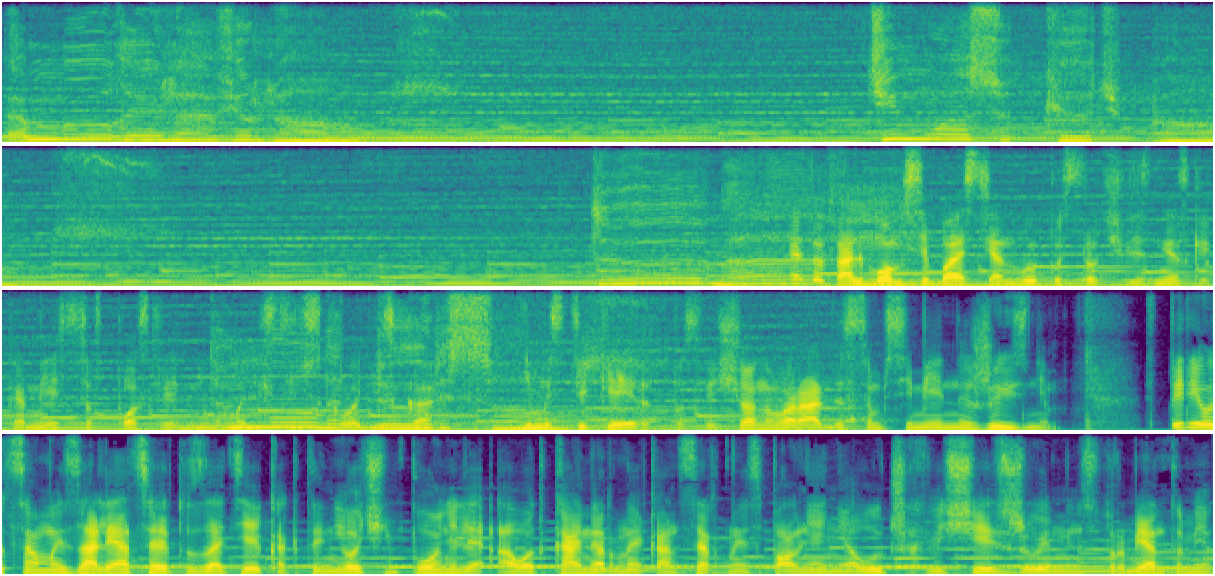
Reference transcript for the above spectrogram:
L'amour et la violence. Dis-moi ce que tu penses. Этот альбом Себастьян выпустил через несколько месяцев после минималистического диска Domesticated, посвященного радостям семейной жизни. В период самоизоляции эту затею как-то не очень поняли, а вот камерное концертное исполнение лучших вещей с живыми инструментами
